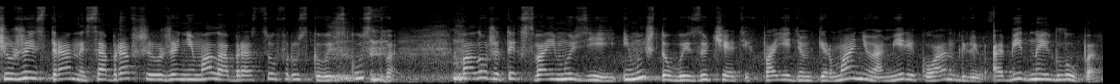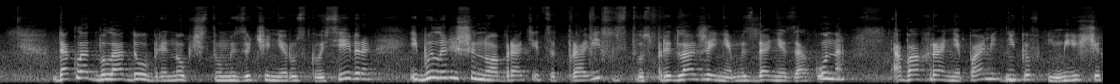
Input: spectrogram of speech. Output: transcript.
Чужие страны, собравшие уже немало образцов русского искусства, положат их в свои музеи. И мы, чтобы изучать их, поедем в Германию, Америку, Англию. Обидно и глупо. Доклад был одобрен обществом изучения русского севера и было решено обратиться к правительству с предложением издания закона об охране памятников, имеющих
